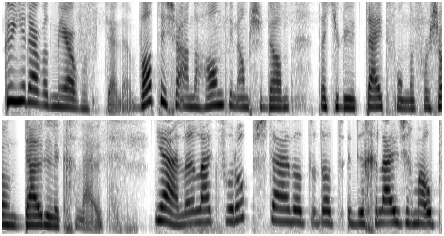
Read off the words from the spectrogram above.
Kun je daar wat meer over vertellen? Wat is er aan de hand in Amsterdam dat jullie het tijd vonden voor zo'n duidelijk geluid? Ja, laat ik voorop staan dat, dat de geluid zeg maar, op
